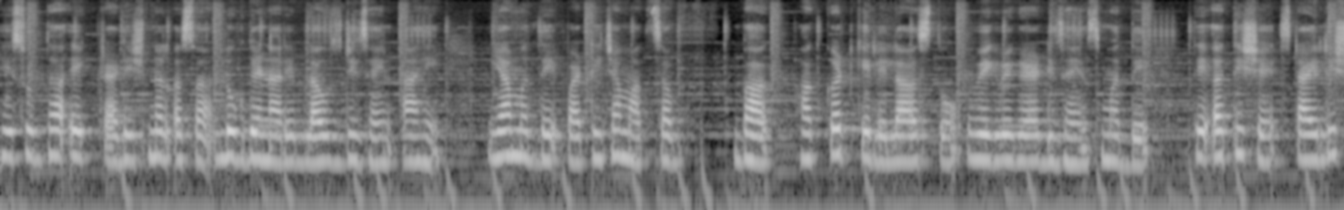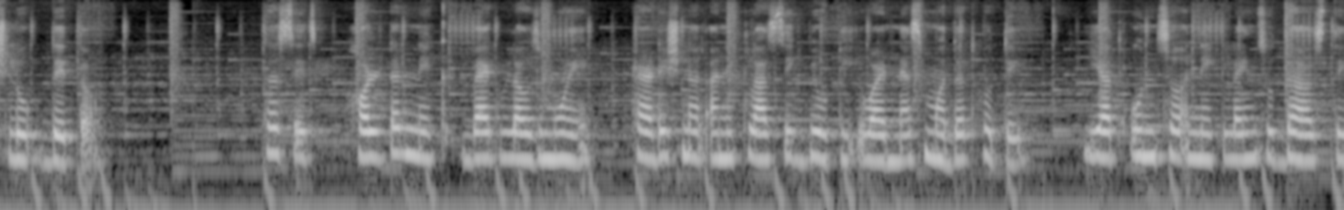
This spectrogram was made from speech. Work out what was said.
हे सुद्धा एक ट्रॅडिशनल असा लुक देणारे ब्लाऊज डिझाईन आहे. यामध्ये पाठीच्या मागचा भाग हा कट केलेला असतो. वेगवेगळ्या डिझाईन्समध्ये ते अतिशय स्टायलिश लुक देतं. तसेच हॉल्टर नेक बॅक ब्लाऊजमुळे ट्रॅडिशनल आणि क्लासिक ब्युटी वाढण्यास मदत होते. यात उंच नेकलाईनसुद्धा असते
